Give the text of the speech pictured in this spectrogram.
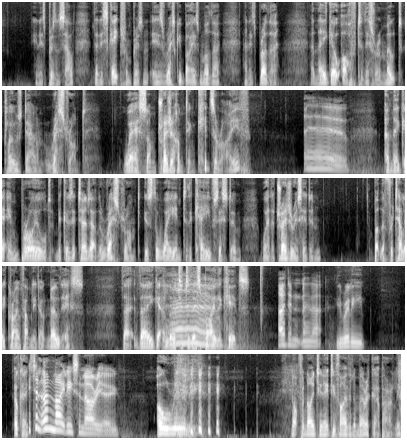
in his prison cell, then escapes from prison, is rescued by his mother and his brother, and they go off to this remote closed down restaurant where some treasure hunting kids arrive Oh. and they get embroiled because it turns out the restaurant is the way into the cave system where the treasure is hidden. But the Fratelli crime family don't know this. That they get alerted to this by the Oh. kids. I didn't know that. You really okay? It's an unlikely scenario. Oh, really? Not for 1985 in America, apparently.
